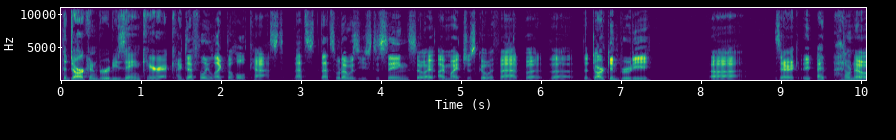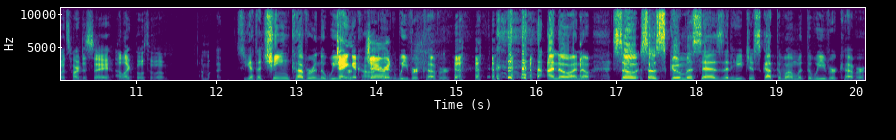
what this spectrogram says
the dark and broody Zayne Carrick? I definitely like the whole cast. That's that's what I was used to seeing, so I, I might just go with that. But the the dark and broody, uh, Zarek, I, I don't know. It's hard to say. I like both of them. I'm, So you got the Ching cover and the Weaver, Dang it, co- uh, Jared. Weaver cover. I know, I know. So so Skooma says that he just got the one with the Weaver cover.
